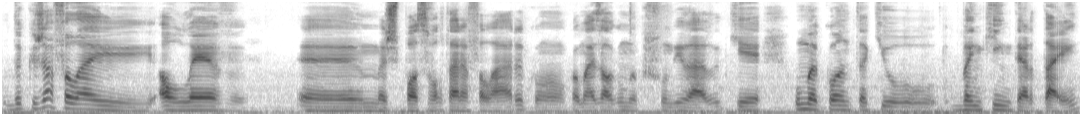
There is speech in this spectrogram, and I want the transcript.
de que já falei ao leve Uh, mas posso voltar a falar com, com, mais alguma profundidade, que é uma conta que o Banco Inter tem,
